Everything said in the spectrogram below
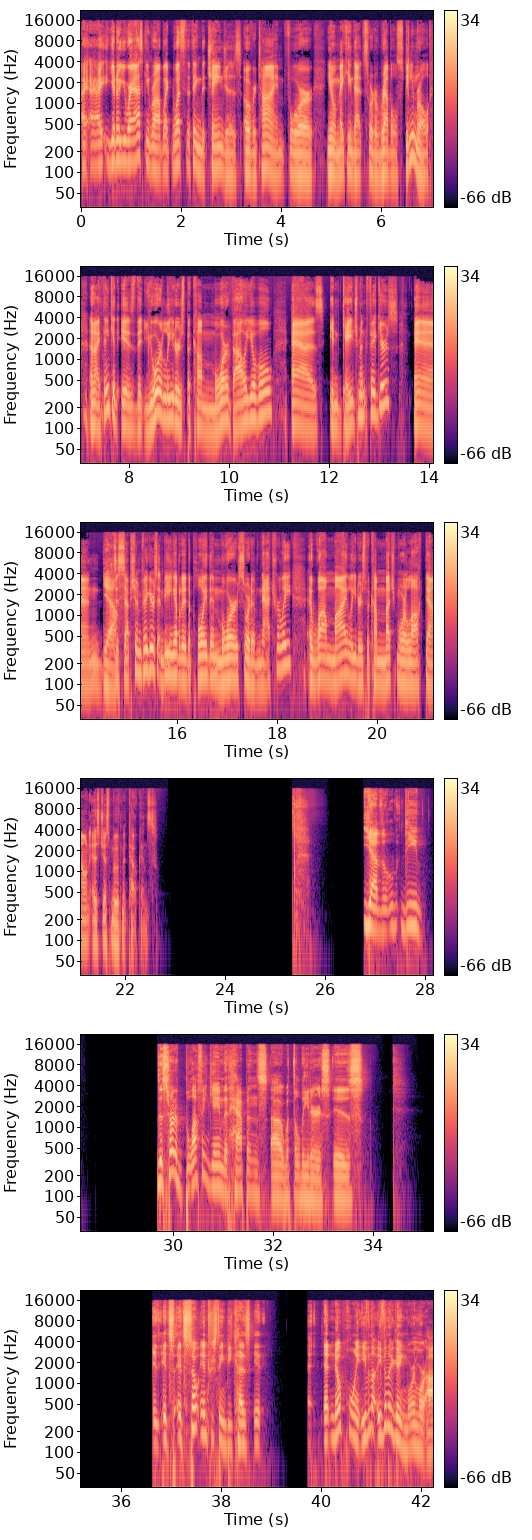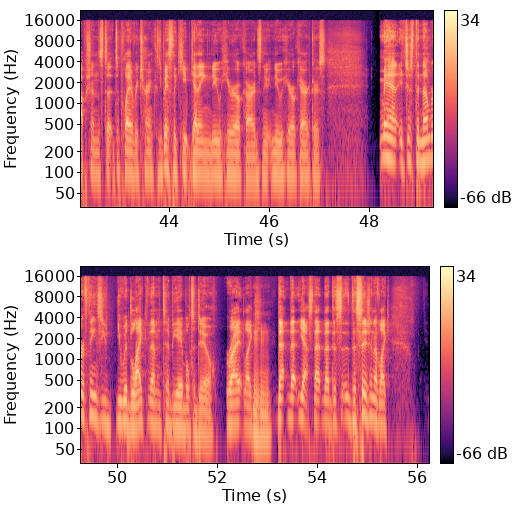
I, I, you know, you were asking Rob, like, what's the thing that changes over time for you know making that sort of rebel steamroll? And I think it is that your leaders become more valuable as engagement figures and Yeah. deception figures, and being able to deploy them more sort of naturally, uh, while my leaders become much more locked down as just movement tokens. Yeah, the the the sort of bluffing game that happens uh, with the leaders is it, it's it's so interesting because it at no point even though even though you're getting more and more options to, to play every turn because you basically keep getting new hero cards new new hero characters man it's just the number of things you you would like them to be able to do right like Mhm. that that yes that that dec- decision of like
